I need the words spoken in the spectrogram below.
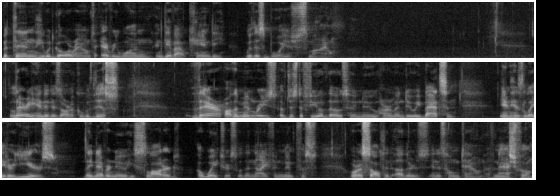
But then he would go around to everyone and give out candy with his boyish smile. Larry ended his article with this. There are the memories of just a few of those who knew Herman Dewey Batson in his later years. They never knew he slaughtered a waitress with a knife in Memphis or assaulted others in his hometown of Nashville.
